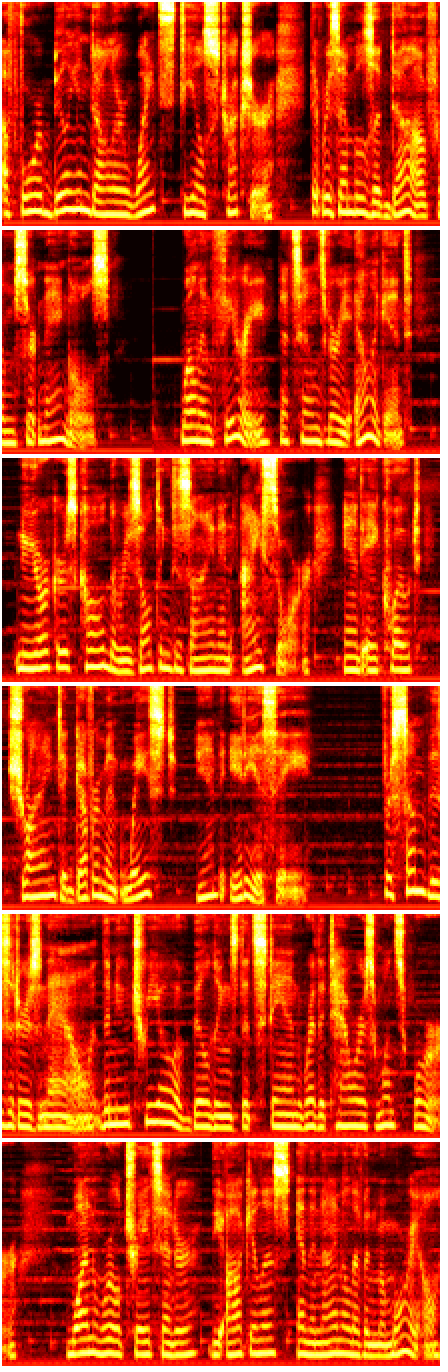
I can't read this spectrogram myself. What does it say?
a $4 billion white steel structure that resembles a dove from certain angles. While in theory that sounds very elegant, New Yorkers called the resulting design an eyesore and a quote, shrine to government waste and idiocy. For some visitors now, the new trio of buildings that stand where the towers once were, One World Trade Center, the Oculus, and the 9 11 Memorial,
